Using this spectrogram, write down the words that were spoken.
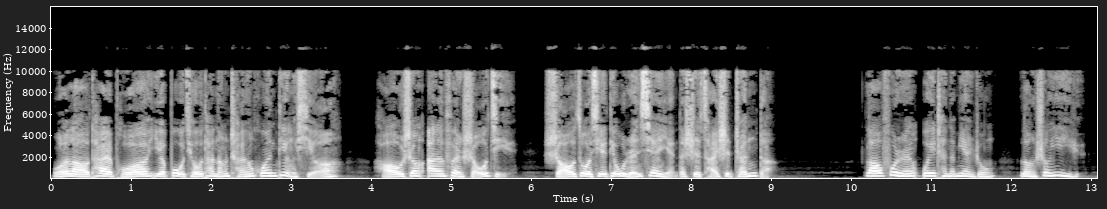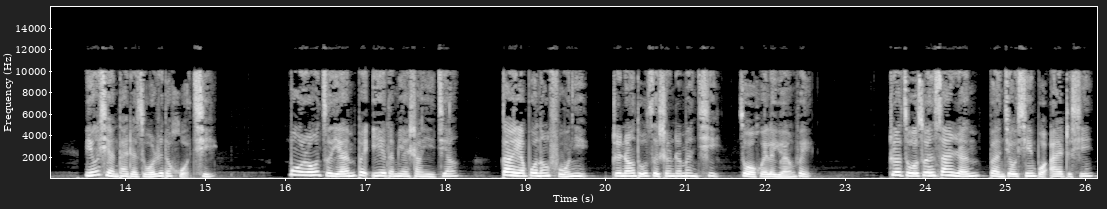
我老太婆也不求她能晨昏定省，好生安分守己，少做些丢人现眼的事才是真的。老妇人微沉的面容，冷声一语，明显带着昨日的火气。慕容子言被噎得面上一僵。但也不能服逆，只能独自生着闷气，坐回了原位。这祖孙三人本就心不挨着心，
